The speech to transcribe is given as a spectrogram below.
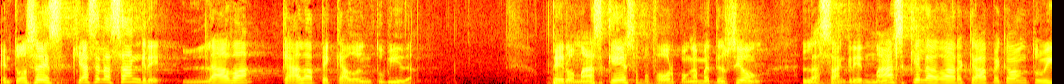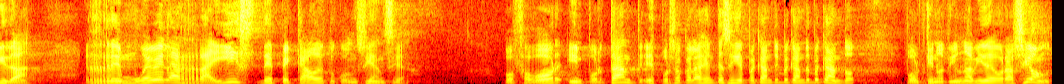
Entonces, ¿qué hace la sangre? Lava cada pecado en tu vida. Pero más que eso, por favor, póngame atención. La sangre, más que lavar cada pecado en tu vida, remueve la raíz de pecado de tu conciencia. Por favor, importante. Es por eso que la gente sigue pecando y pecando y pecando, porque no tiene una vida de oración.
